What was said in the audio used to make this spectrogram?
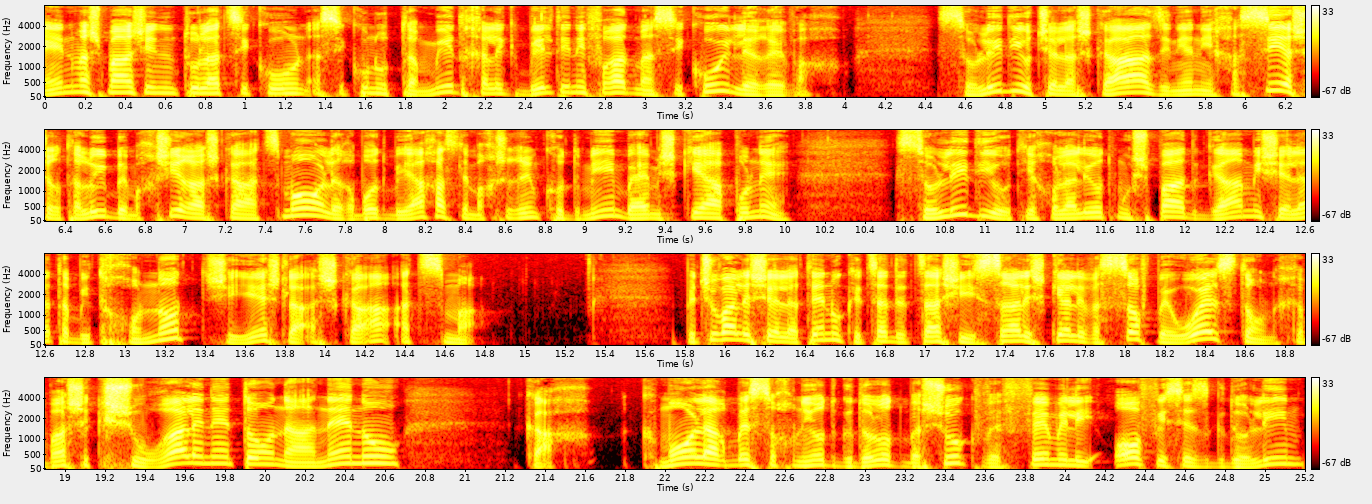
אין משמעה שהיא נטולת סיכון, הסיכון הוא תמיד חלק בלתי נפרד מהסיכוי לרווח. סולידיות של השקעה זה עניין יחסי אשר תלוי במכשיר ההשקעה עצמו, לרבות ביחס למכשירים קודמים בהם השקיע הפונה. סולידיות יכולה להיות מושפעת גם משאלת הביטחונות שיש להשקעה עצמה. בתשובה לשאלתנו כיצד יצא שישראל השקיעה לבסוף בוולסטון, חברה שקשורה לנטו, נעננו כך, כמו להרבה סוכניות גדולות בשוק ופמילי אופיסס גדולים,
